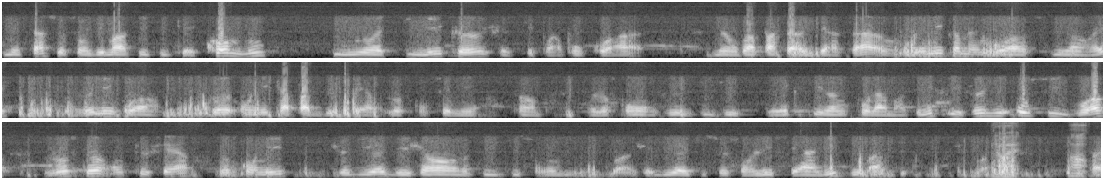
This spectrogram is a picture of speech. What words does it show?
mais ça, ce sont des martyrs comme nous, qui ont estimé que, je ne sais pas pourquoi, mais on ne va pas s'arrêter à ça. Venez quand même voir ce qu'il en reste. Venez voir ce qu'on est capable de faire lorsqu'on se met ensemble, lorsqu'on veut viser l'excellence pour la Martinique. Et venez aussi voir lorsqu'on peut faire, lorsqu'on est, je dirais, des gens qui, sont, je dirais, qui se sont laissés aller du Martinique. Ouais. Oh. Pas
